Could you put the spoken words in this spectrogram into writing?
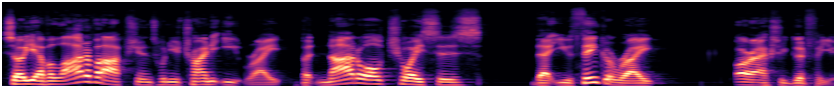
So, you have a lot of options when you're trying to eat right, but not all choices that you think are right are actually good for you.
